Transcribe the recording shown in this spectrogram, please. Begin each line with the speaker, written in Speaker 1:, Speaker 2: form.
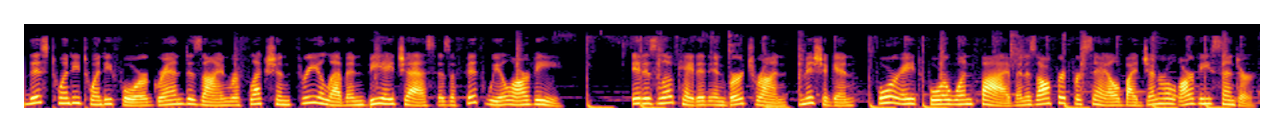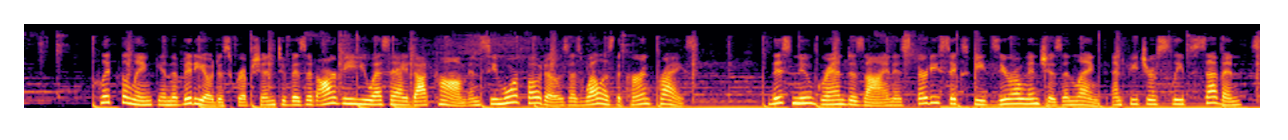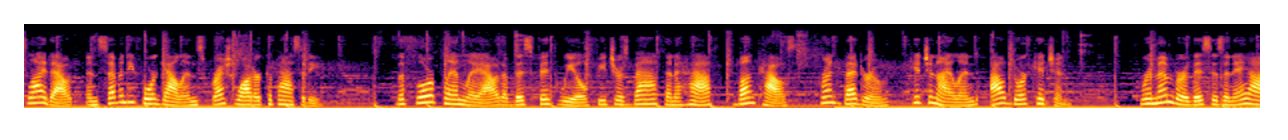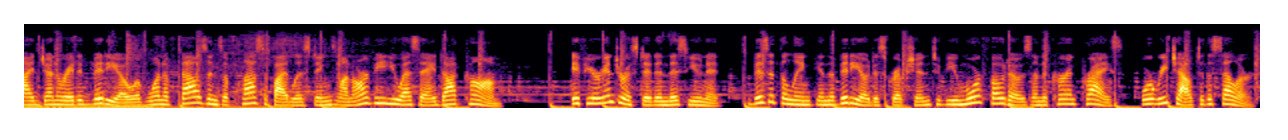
Speaker 1: This 2024 Grand Design Reflection 311 BHS is a fifth-wheel RV. It is located in Birch Run, Michigan, 48415 and is offered for sale by General RV Center. Click the link in the video description to visit RVUSA.com and see more photos as well as the current price. This new Grand Design is 36 feet 0 inches in length and features sleeps 7, slide out, and 74 gallons fresh water capacity. The floor plan layout of this fifth wheel features bath and a half, bunkhouse, front bedroom, kitchen island, outdoor kitchen. Remember this is an AI-generated video of one of thousands of classified listings on RVUSA.com. If you're interested in this unit, visit the link in the video description to view more photos and the current price, or reach out to the seller.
